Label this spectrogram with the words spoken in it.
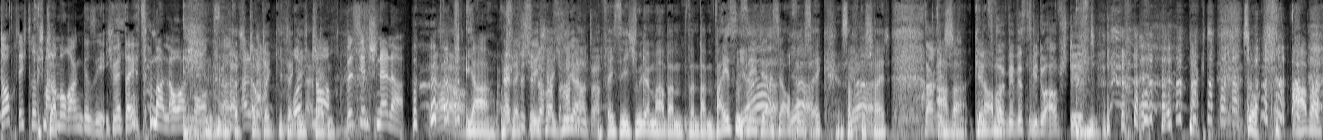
Doch, dich trifft ich man glaub- am Orankesee. Ich werde da jetzt immer lauern morgens. Das stimmt, da geht- da geh und ich noch, joggen. bisschen schneller. Ja, Ja, und Endlich vielleicht sehe ich ja Julian, vielleicht sehe ich Julian mal beim, beim, Weißen See, Ja, der ist ja auch ja. ums Eck, sag Ja. Bescheid. Sag ich. Aber genau, Jetzt, aber wir wissen, wie du aufstehst. So, aber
